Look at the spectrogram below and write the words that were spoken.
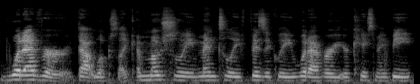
whatever that looks like emotionally mentally physically whatever your case may be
